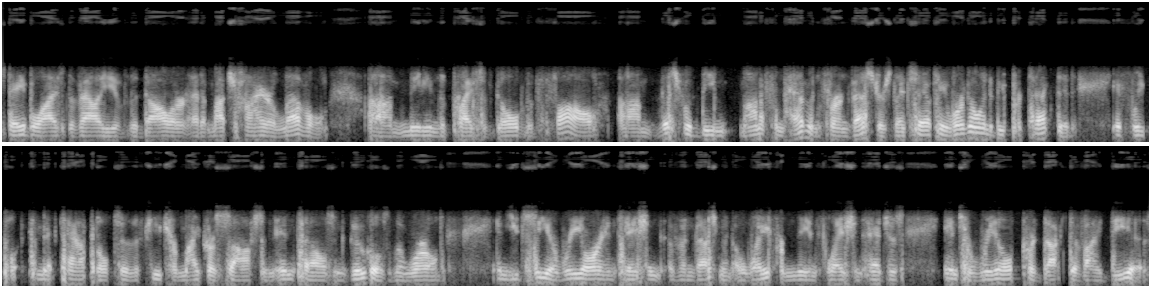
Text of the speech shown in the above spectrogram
stabilize the value of the dollar at a much higher level, um, meaning the price of gold would fall, um, this would be manna from heaven for investors. They'd say, okay, we're going to be protected if we pl- commit capital to the future Microsofts and Intels and Googles of the world, and you'd see a reorientation of investment away from the inflation hedges into real productive ideas.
